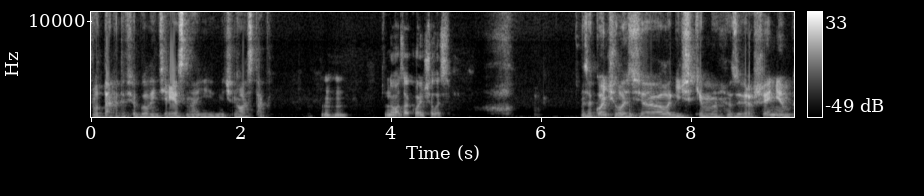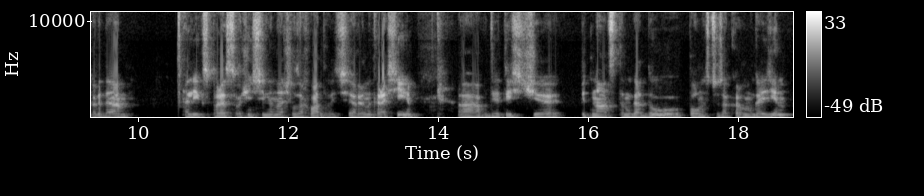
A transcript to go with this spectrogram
вот так это все было интересно и начиналось так. Угу. Ну, а закончилось? Закончилось э, логическим завершением, когда AliExpress очень сильно начал захватывать рынок России. Э, в 2015 году полностью закрыл магазин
